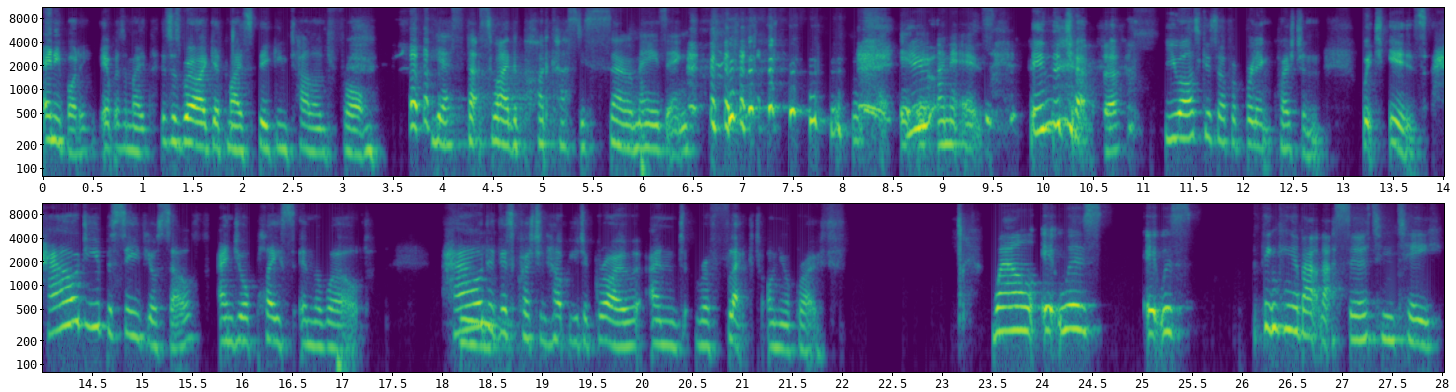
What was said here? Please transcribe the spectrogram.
Anybody, it was amazing. This is where I get my speaking talent from. yes, that's why the podcast is so amazing. it, you, and it is. In the chapter, you ask yourself a brilliant question, which is how do you perceive yourself and your place in the world? How mm. did hmm. this question help you to grow and reflect on your growth? Well, it was it was thinking about that certainty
